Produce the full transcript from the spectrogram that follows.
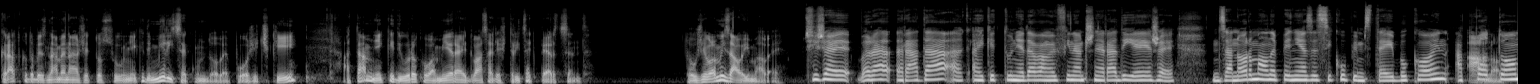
Krátkodobé znamená, že to sú niekedy milisekundové pôžičky a tam niekedy úroková miera je 20 až 30 To už je veľmi zaujímavé. Čiže rada, aj keď tu nedávame finančné rady, je, že za normálne peniaze si kúpim stablecoin a Áno. potom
